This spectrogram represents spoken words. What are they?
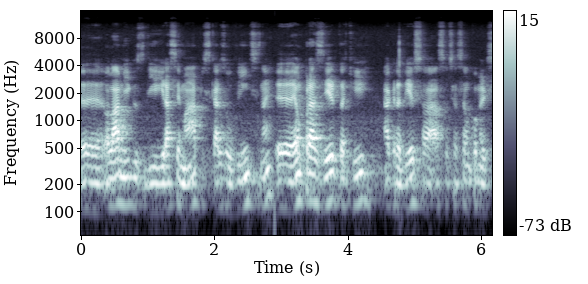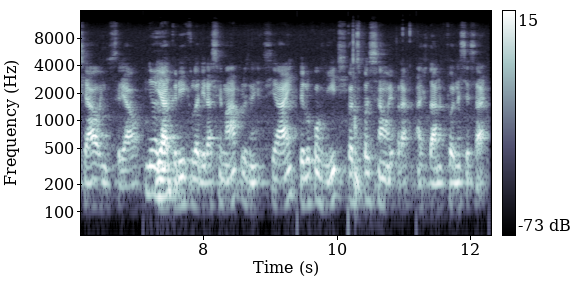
É, olá, amigos de Iracemápolis, caros ouvintes, né? É, é um prazer estar aqui Agradeço à Associação Comercial, Industrial uhum. e Agrícola de Iracemápolis, né, CIAI, pelo convite. Estou à disposição aí para ajudar no que for necessário.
